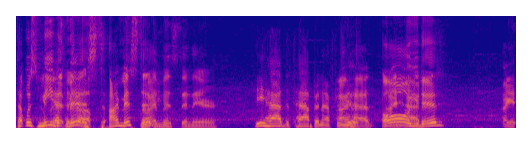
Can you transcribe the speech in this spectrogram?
That was me that kept up. missed. I missed it. I it. missed in there. He had the tap in after I you. had. Oh, I you it. did? I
